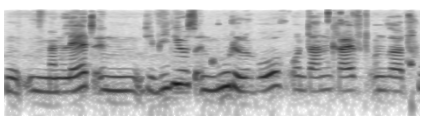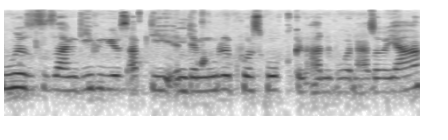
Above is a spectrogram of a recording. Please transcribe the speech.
man lädt in die Videos in Moodle hoch und dann greift unser Tool sozusagen die Videos ab, die in dem Moodle-Kurs hochgeladen wurden. Also ja,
